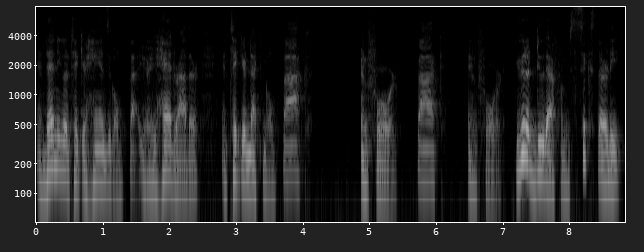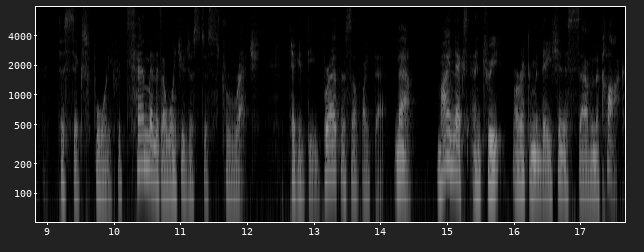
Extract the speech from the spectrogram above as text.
And then you're to take your hands and go back, your head rather, and take your neck and go back and forward, back and forward. You're to do that from 6:30 to 6:40. For 10 minutes, I want you just to stretch. Take a deep breath and stuff like that. Now, my next entry, my recommendation is 7 o'clock.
